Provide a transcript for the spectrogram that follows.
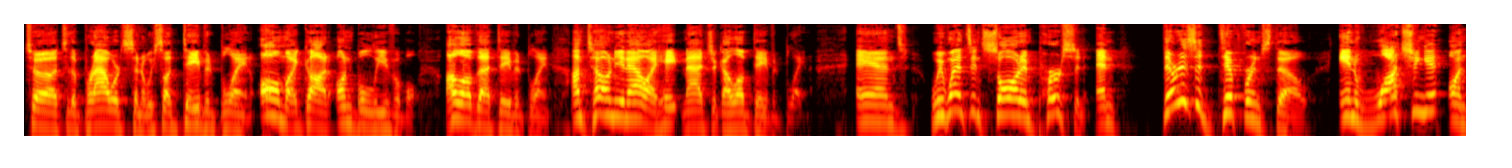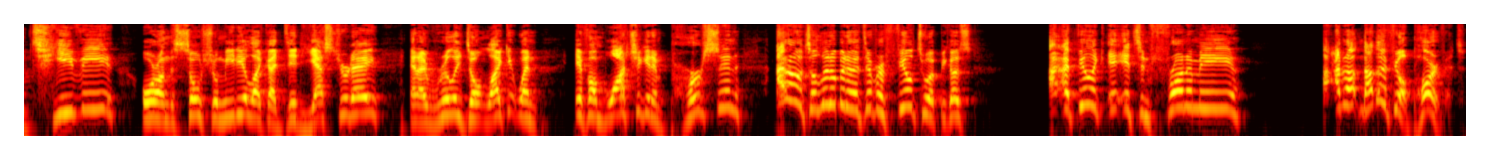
to, to the Broward Center. We saw David Blaine. Oh my God, unbelievable. I love that David Blaine. I'm telling you now, I hate magic. I love David Blaine. And we went and saw it in person. And there is a difference, though, in watching it on TV or on the social media like I did yesterday, and I really don't like it when if I'm watching it in person, I don't know, it's a little bit of a different feel to it because I, I feel like it's in front of me. I'm not, not that I feel a part of it,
